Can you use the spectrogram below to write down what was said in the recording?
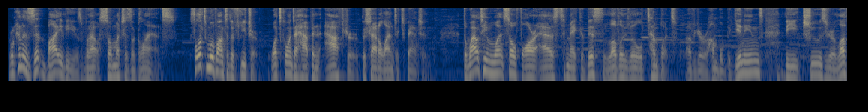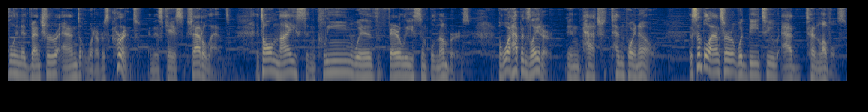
we're gonna zip by these without so much as a glance. So let's move on to the future. What's going to happen after the Shadowlands expansion? The WoW team went so far as to make this lovely little template of your humble beginnings, the choose your leveling adventure, and whatever's current, in this case, Shadowlands. It's all nice and clean with fairly simple numbers. But what happens later, in patch 10.0? The simple answer would be to add 10 levels,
